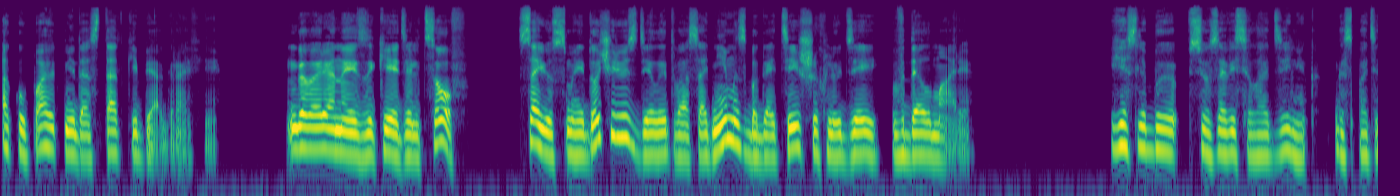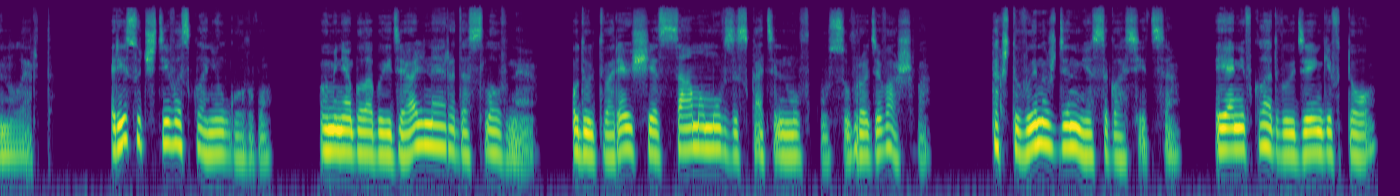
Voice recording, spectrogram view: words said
окупают недостатки биографии. Говоря на языке дельцов, союз с моей дочерью сделает вас одним из богатейших людей в Делмаре». Если бы все зависело от денег, господин Лэрт. Рис учтиво склонил голову. У меня была бы идеальная родословная, удовлетворяющая самому взыскательному вкусу, вроде вашего. Так что вынужден мне согласиться. Я не вкладываю деньги в то,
